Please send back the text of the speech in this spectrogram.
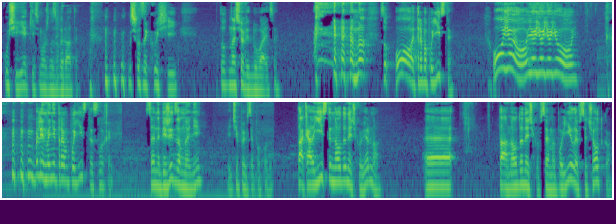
Кущі якісь можна збирати. Що за кущі? Тут на що відбувається? ну, Ой, треба поїсти. Ой-ой-ой-ой-ой-ой. Блін, мені треба поїсти, слухай. Це не біжить за мною, ні? Відчепився, походу. Так, а їсти на одиничку, вірно? Е, та, на одиничку все ми поїли, все чітко.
